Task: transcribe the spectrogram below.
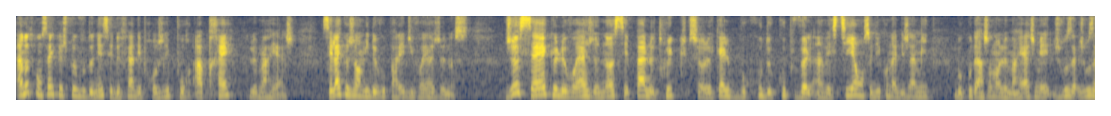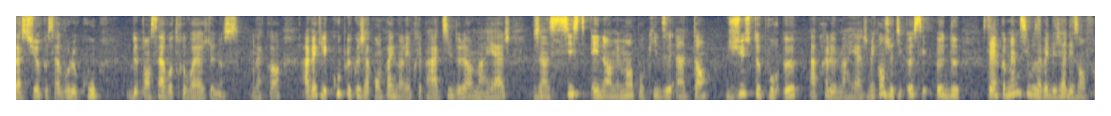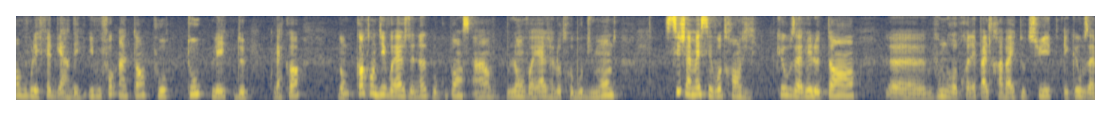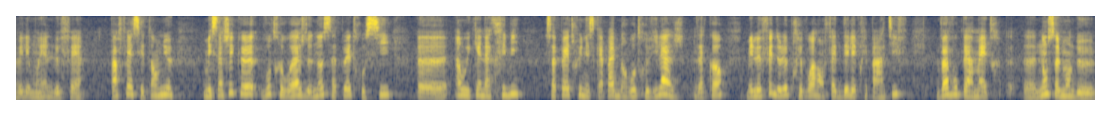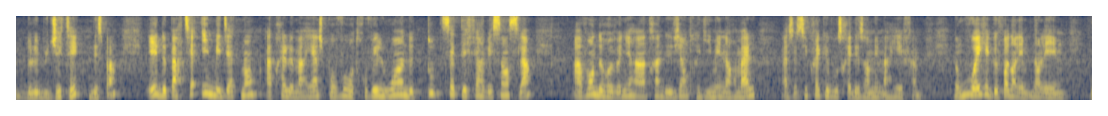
Un autre conseil que je peux vous donner, c'est de faire des projets pour après le mariage. C'est là que j'ai envie de vous parler du voyage de noces. Je sais que le voyage de noces, c'est pas le truc sur lequel beaucoup de couples veulent investir. On se dit qu'on a déjà mis beaucoup d'argent dans le mariage, mais je vous, je vous assure que ça vaut le coup de penser à votre voyage de noces. D'accord? Avec les couples que j'accompagne dans les préparatifs de leur mariage, j'insiste énormément pour qu'ils aient un temps juste pour eux après le mariage. Mais quand je dis eux, c'est eux deux. C'est-à-dire que même si vous avez déjà des enfants, vous vous les faites garder. Il vous faut un temps pour tous les deux. D'accord? Donc, quand on dit voyage de noces, beaucoup pensent à un long voyage à l'autre bout du monde. Si jamais c'est votre envie, que vous avez le temps, euh, vous ne reprenez pas le travail tout de suite et que vous avez les moyens de le faire, parfait, c'est tant mieux. Mais sachez que votre voyage de noces, ça peut être aussi euh, un week-end à Kribi. Ça peut être une escapade dans votre village, d'accord? Mais le fait de le prévoir en fait dès les préparatifs va vous permettre euh, non seulement de, le budgéter, n'est-ce pas? Et de partir immédiatement après le mariage pour vous retrouver loin de toute cette effervescence-là avant de revenir à un train de vie entre guillemets normal, à ceci près que vous serez désormais marié et femme. Donc vous voyez quelquefois dans les, dans les,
